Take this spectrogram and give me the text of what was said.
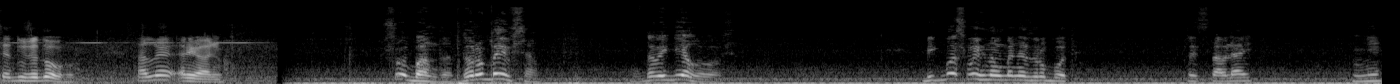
це дуже довго. Але реально. Що, банда, доробився, довиділувався. Бікбос вигнав мене з роботи. Представляєте? Ні.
